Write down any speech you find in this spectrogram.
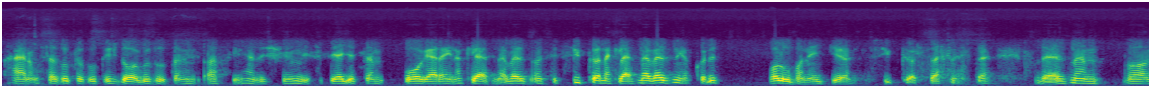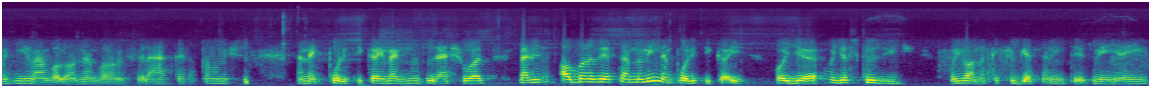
300 oktatót és dolgozót, amit a Színház és Filmvészeti Egyetem polgárainak lehet nevezni, azt egy szűk körnek lehet nevezni, akkor ez valóban egy szűk kör szervezte. De ez nem valami, nyilvánvalóan nem valamiféle háttérhatalom, és nem egy politikai megmozdulás volt. Mert abban az értelemben minden politikai, hogy, hogy az közügy, hogy vannak-e független intézményeink,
